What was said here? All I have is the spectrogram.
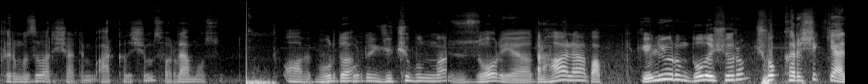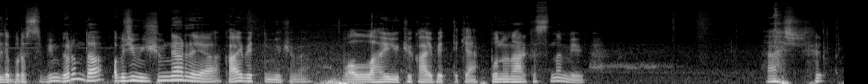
kırmızı var işaretim. Arkadaşımız var. Lam olsun. Abi burada burada yükü bulmak zor ya. Ben hala bak Geliyorum dolaşıyorum. Çok karışık geldi burası bilmiyorum da. Abicim yüküm nerede ya? Kaybettim yükümü. Vallahi yükü kaybettik ha. Bunun arkasında mı yük? Ha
